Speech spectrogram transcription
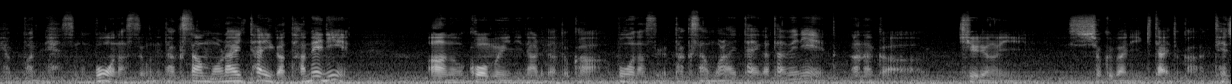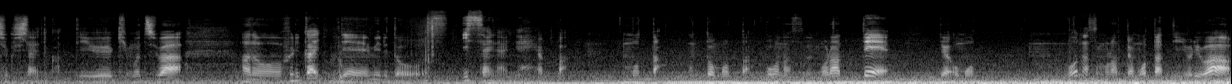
やっぱりねそのボーナスをねたくさんもらいたいがためにあの公務員になるだとかボーナスがたくさんもらいたいがためにあなんか給料のいい職場に行きたいとか転職したいとかっていう気持ちはあの振り返ってみると一切ないねやっぱ、思った。本当思った。ボーナスもらってで思っ、ボーナスもらって思ったっていうよりは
